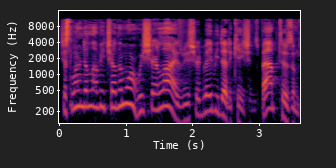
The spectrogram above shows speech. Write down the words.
just learn to love each other more. We share lives, we share baby dedications, baptisms.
